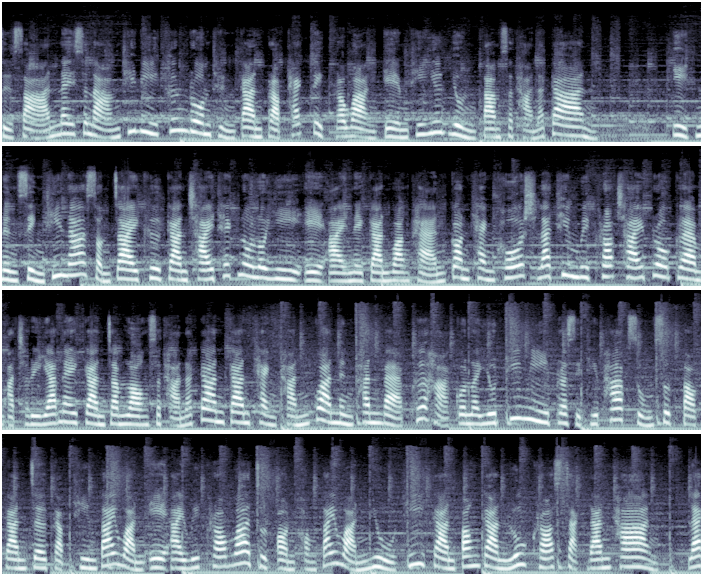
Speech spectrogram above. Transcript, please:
สื่อสารในสนามที่ดีขึ้นรวมถึงการปรับแท็กติกระหว่างเกมที่ยืดหยุ่นตามสถานการณ์ อีกหนึ่งสิ่งที่น่าสนใจคือการใช้เทคโนโลยี AI ในการวางแผนก่อนแข่งโค้ชและทีมวิเคราะห์ใช้โปรแกรมอัจฉริยะในการจำลองสถานการณ์การแข่งขันกว่า 1,000 แบบ เพื่อหากลยุทธ์ที่มีประสิทธิภาพสูงสุดต่อการเจอกับทีมไต้หวัน AI วิเคราะห์ว่าจุดอ่อนของไต้หวันอยู่ที่การป้องกันลูกครอสจากด้านข้าง และ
